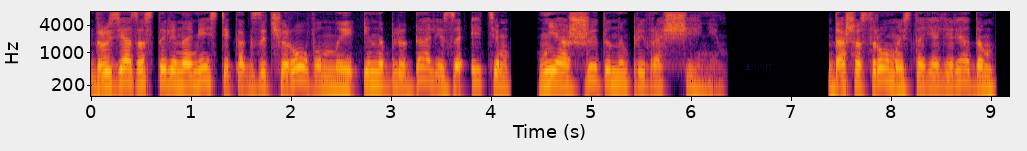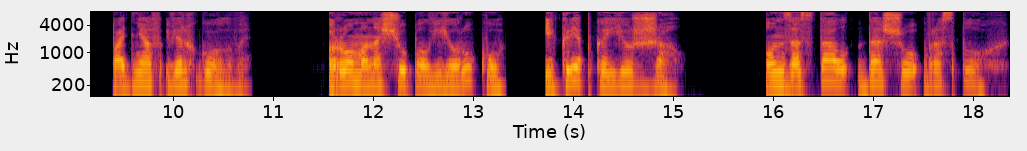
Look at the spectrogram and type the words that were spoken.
Друзья застыли на месте, как зачарованные, и наблюдали за этим неожиданным превращением. Даша с Ромой стояли рядом, подняв вверх головы. Рома нащупал ее руку и крепко ее сжал. Он застал Дашу врасплох.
